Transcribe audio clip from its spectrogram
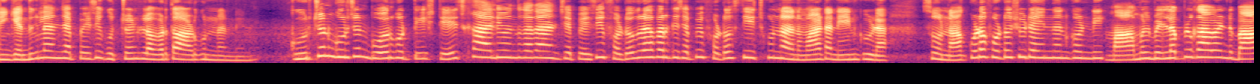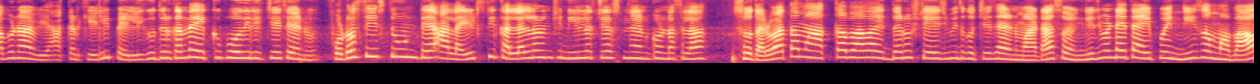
ఇంకెందుకులే అని చెప్పేసి కూర్చొని ఫ్లవర్తో ఆడుకున్నాను నేను. కూర్చొని కూర్చొని బోర్ కొట్టి స్టేజ్ ఖాళీ ఉంది కదా అని చెప్పేసి ఫోటోగ్రాఫర్కి చెప్పి ఫొటోస్ తీయించుకున్నాను అనమాట నేను కూడా. సో నాకు కూడా ఫోటోషూట్ అయింది అనుకోండి. మామూలు బిల్డప్లు కావండి బాబు నావి. అక్కడికి వెళ్ళి పెళ్ళి కూతురు కన్నా ఎక్కువ పోదులు ఇచ్చేసాను. ఫొటోస్ తీస్తూ ఉంటే ఆ లైట్స్కి కళ్ళల్లో నుంచి నీళ్ళు వచ్చేస్తున్నాయి అనుకోండి అసలు. సో తర్వాత మా అక్క బావ ఇద్దరు స్టేజ్ మీదకి వచ్చేసారనమాట సో ఎంగేజ్మెంట్ అయితే అయిపోయింది. సో మా బావ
